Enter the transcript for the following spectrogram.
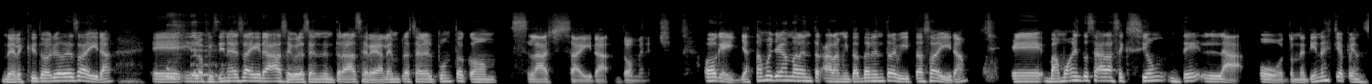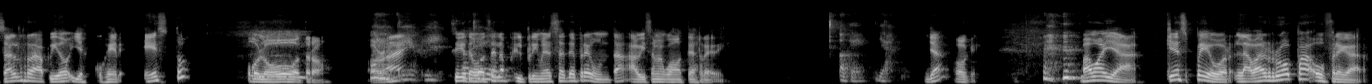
del escritorio de Zaira eh, y de la oficina de Zaira, asegúrense de entrar a cerealempresarial.com slash Zaira Domenech. Ok, ya estamos llegando a la, entre- a la mitad de la entrevista, Zaira. Eh, vamos entonces a la sección de la O, donde tienes que pensar rápido y escoger esto o lo otro. All right? Que te voy a hacer la- el primer set de preguntas. Avísame cuando estés ready. Ok, ya. ¿Ya? Ok. Vamos allá. ¿Qué es peor, lavar ropa o fregar?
